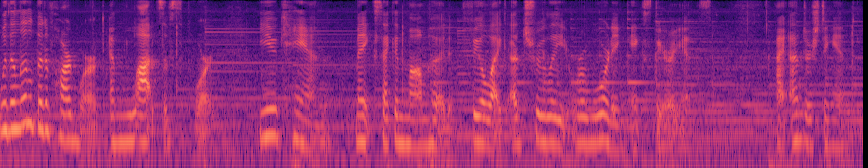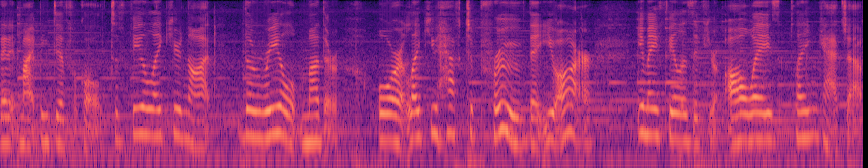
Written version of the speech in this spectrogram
With a little bit of hard work and lots of support, you can make second momhood feel like a truly rewarding experience. I understand that it might be difficult to feel like you're not the real mother or like you have to prove that you are. You may feel as if you're always playing catch up.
